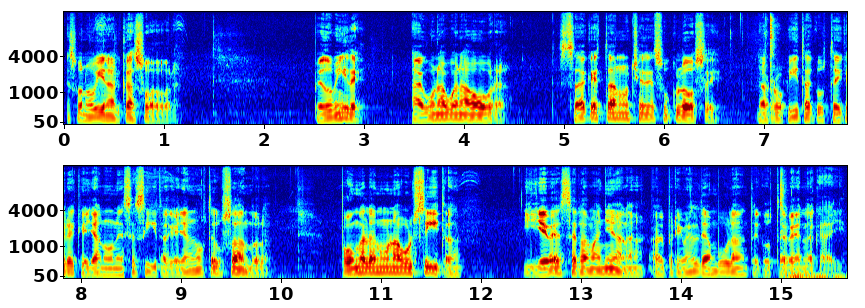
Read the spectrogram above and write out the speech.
eso no viene al caso ahora. Pero mire, haga una buena obra. Saque esta noche de su closet la ropita que usted cree que ya no necesita, que ya no esté usándola. Póngala en una bolsita y llévesela mañana al primer deambulante que usted ve en la calle.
